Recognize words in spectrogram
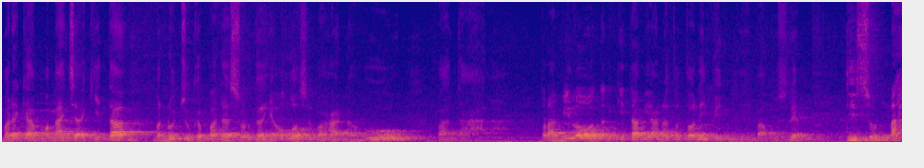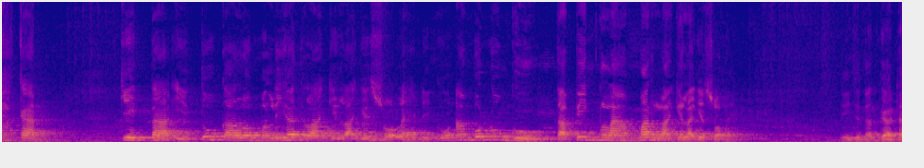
Mereka mengajak kita menuju kepada surganya Allah Subhanahu wa taala. Pramila wonten kitab yang Talibin Pak Muslim disunnahkan kita itu kalau melihat laki-laki soleh niku ampun nunggu tapi ngelamar laki-laki soleh ya gak ada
